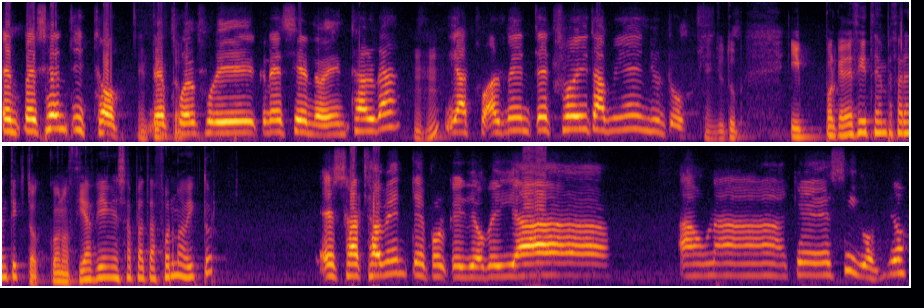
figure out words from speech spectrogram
Empecé en TikTok, En TikTok. después fui creciendo en Instagram y actualmente estoy también en YouTube. En YouTube. ¿Y por qué decidiste empezar en TikTok? ¿Conocías bien esa plataforma, Víctor? Exactamente, porque yo veía a una que sigo yo.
